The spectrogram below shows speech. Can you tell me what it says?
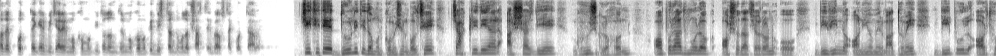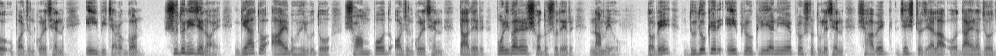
তাদের প্রত্যেকের বিচারের মুখোমুখি, তদন্তের মুখোমুখি দৃষ্টান্তমূলক শাস্তির ব্যবস্থা করতে হবে। চিঠিতে দুর্নীতি দমন কমিশন বলছে, চাকরি দেওয়ার আশ্বাস দিয়ে ঘুষ গ্রহণ অপরাধমূলক অসদাচরণ ও বিভিন্ন অনিয়মের মাধ্যমে বিপুল অর্থ উপার্জন করেছেন এই বিচারকগণ। শুধু নিজে নয়, জ্ঞাত আয় বহির্ভূত সম্পদ অর্জন করেছেন তাদের পরিবারের সদস্যদের নামেও। তবে দুদকের এই প্রক্রিয়া নিয়ে প্রশ্ন তুলেছেন সাবেক জ্যেষ্ঠ জেলা ও দায়রা জজ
